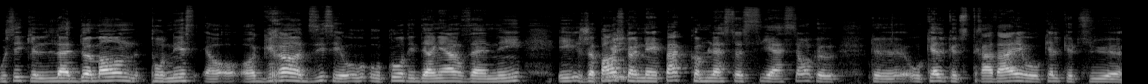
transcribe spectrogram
où c'est que la demande pour Nice a, a grandi c'est au, au, cours des dernières années. Et je pense oui. qu'un impact comme l'association que, que, auquel que tu travailles, auquel que tu, euh,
